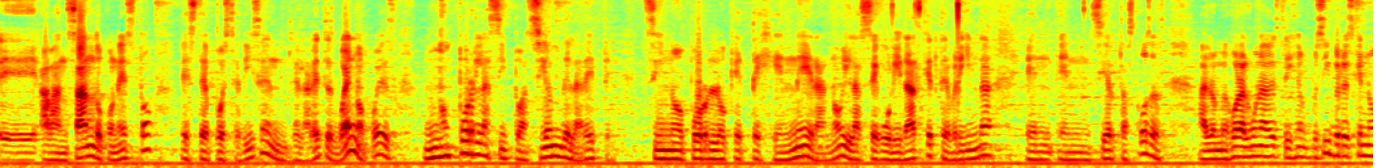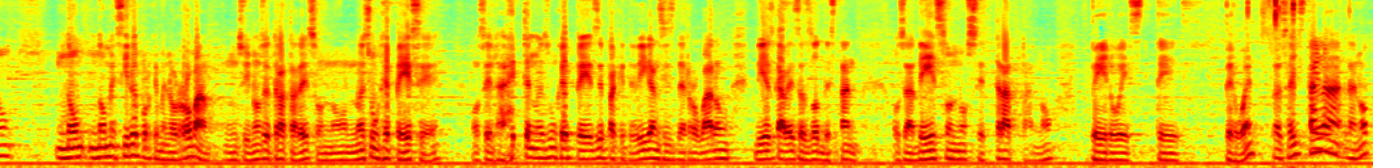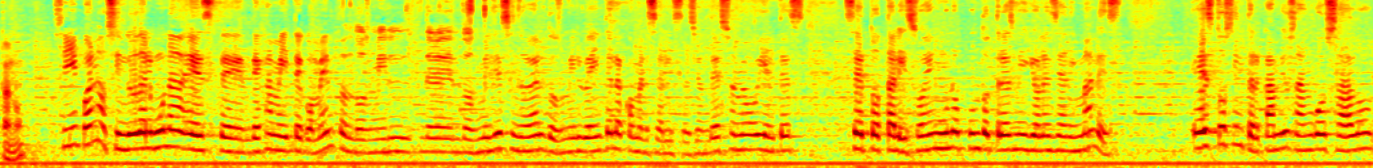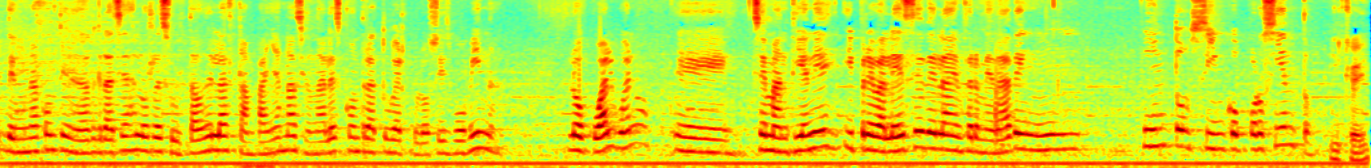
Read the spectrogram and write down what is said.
eh, avanzando con esto, este, pues te dicen, el arete es bueno, pues, no por la situación del arete, sino por lo que te genera, ¿no? Y la seguridad que te brinda en, ciertas cosas. A lo mejor alguna vez te dijeron, pues sí, pero es que no, no, no me sirve porque me lo roban. Si no se trata de eso, no, no es un GPS, ¿eh? O sea, el arete no es un GPS para que te digan si te robaron 10 cabezas dónde están. O sea, de eso no se trata, ¿no? Pero este, pero bueno, pues ahí está la, la nota, ¿no? Sí, bueno, sin duda alguna, este, déjame y te comento, en 2000, del 2019 al 2020 la comercialización de movientes se totalizó en 1.3 millones de animales. Estos intercambios han gozado de una continuidad gracias a los resultados de las campañas nacionales contra tuberculosis bovina, lo cual, bueno, eh, se mantiene y prevalece de la enfermedad en un punto 5%. Okay.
